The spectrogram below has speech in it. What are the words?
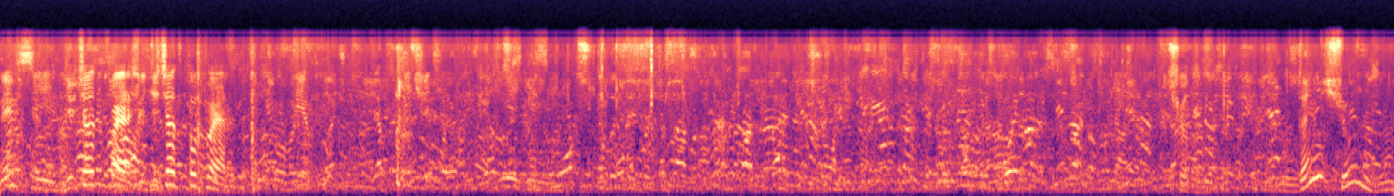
Не всі. Дівчат перші, дівчат попереду. Що там? Да нічого, не знаю.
